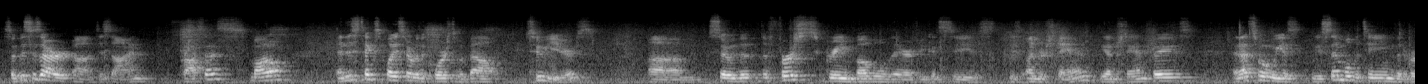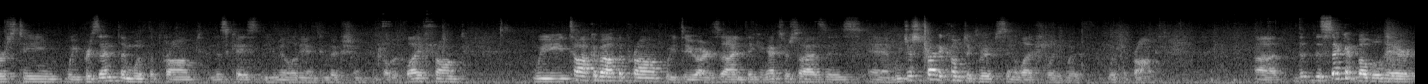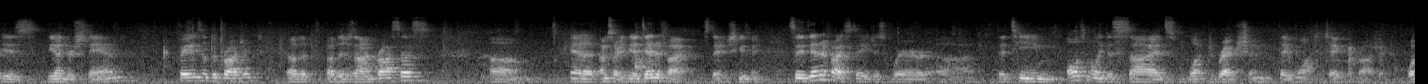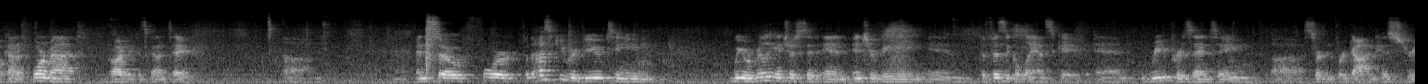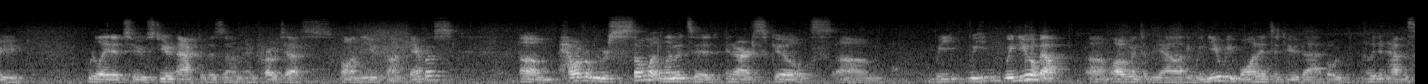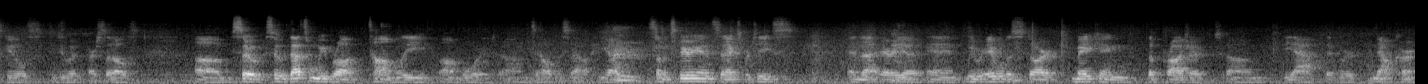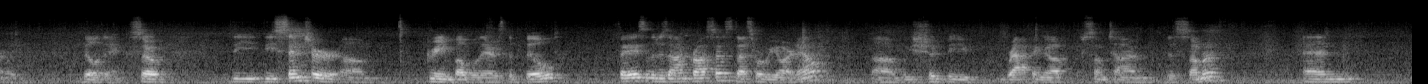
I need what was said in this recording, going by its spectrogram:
so this is our uh, design process model. And this takes place over the course of about two years. Um, so the, the first green bubble there, if you can see, is, is understand, the understand phase. And that's when we, we assemble the team, the diverse team, we present them with the prompt, in this case, the humility and conviction and public life prompt. We talk about the prompt, we do our design thinking exercises, and we just try to come to grips intellectually with, with the prompt. Uh, the, the second bubble there is the understand phase of the project, of the, of the design process. Um, uh, I'm sorry, the identify stage, excuse me. So the identify stage is where uh, the team ultimately decides what direction they want to take the project, what kind of format the project is going to take. Um, and so for, for the Husky review team, we were really interested in intervening in the physical landscape and representing uh, certain forgotten history related to student activism and protests on the UConn campus. Um, however, we were somewhat limited in our skills. Um, we, we, we knew about um, augmented reality. We knew we wanted to do that, but we really didn't have the skills to do it ourselves. Um, so, so that's when we brought Tom Lee on board um, to help us out. He had some experience and expertise in that area, and we were able to start making the project, um, the app that we're now currently building. So the, the center um, green bubble there is the build phase of the design process. That's where we are now. Um, we should be wrapping up sometime this summer. And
